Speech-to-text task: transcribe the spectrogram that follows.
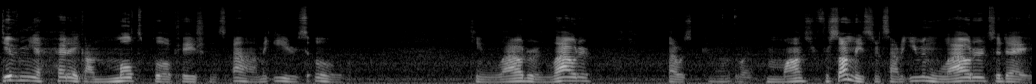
given me a headache on multiple occasions. Ah, my ears, oh. Came louder and louder. That was like monster. For some reason, it sounded even louder today.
